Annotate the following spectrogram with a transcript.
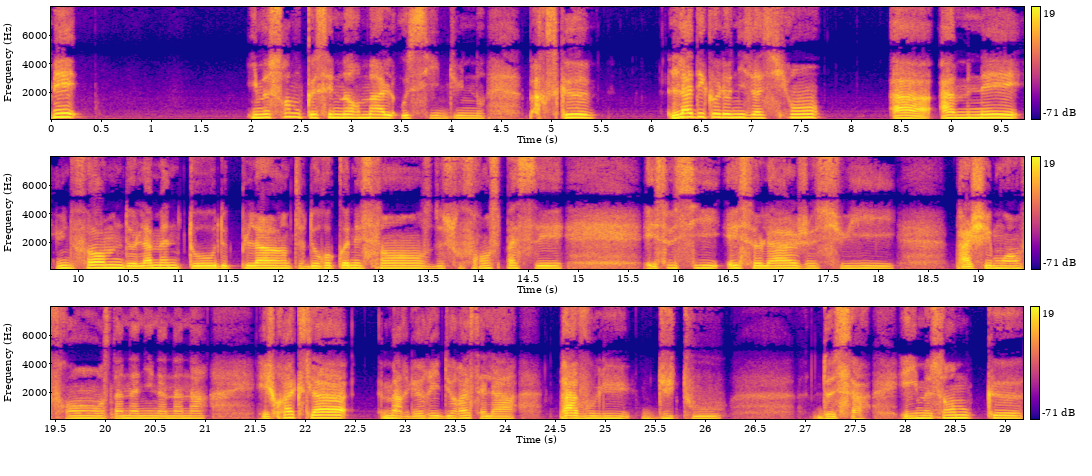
Mais il me semble que c'est normal aussi d'une parce que la décolonisation a amené une forme de lamento, de plainte, de reconnaissance, de souffrance passée, et ceci et cela, je suis pas chez moi en France, nanani nanana. Et je crois que cela, Marguerite Duras, elle a pas voulu du tout de ça. Et il me semble que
